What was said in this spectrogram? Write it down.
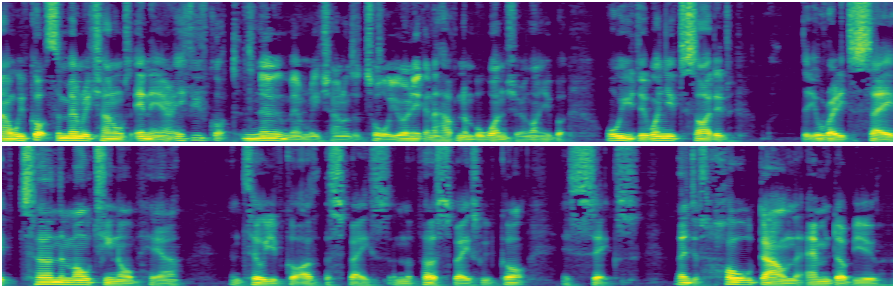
Now we've got some memory channels in here. If you've got no memory channels at all, you're only going to have number one showing, aren't you? But all you do, when you've decided that you're ready to save, turn the multi knob here until you've got a, a space. And the first space we've got is 6. Then just hold down the MW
